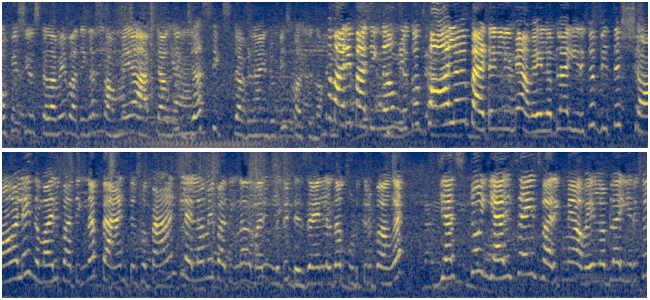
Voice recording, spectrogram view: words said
ஆஃபீஸ் யூஸ்க்கு எல்லாமே பாத்தீங்கன்னா செம்மையா ஆப்ட் ஆகும். Just six double nine rupees மட்டும்தான். இந்த மாதிரி பாத்தீங்கன்னா உங்களுக்கு காலர் பேட்டர்ன்லயுமே அவைலபிளா இருக்கு. வித் ஷாலு இந்த மாதிரி பாத்தீங்கன்னா பேண்ட் ஸோ பேண்ட்ல எல்லாமே பாத்தீங்கன்னா இந்த மாதிரி உங்களுக்கு டிசைன்ல தான் கொடுத்துருப்பாங்க. எஸ் டு எல் சைஸ் வரைக்குமே அவைலபிளா இருக்கு.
